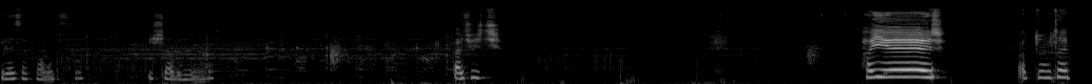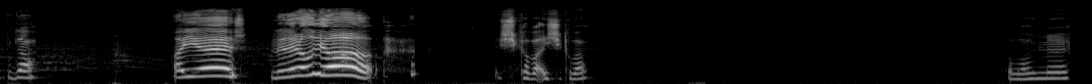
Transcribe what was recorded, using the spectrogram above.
Buraya saklanmak istiyorum. İnşallah bilmez. Kaç kaç. Hayır. Abdülmut Talip burada. Hayır. Neler oluyor? Işık kaba, ışık kaba. Allah'ım.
